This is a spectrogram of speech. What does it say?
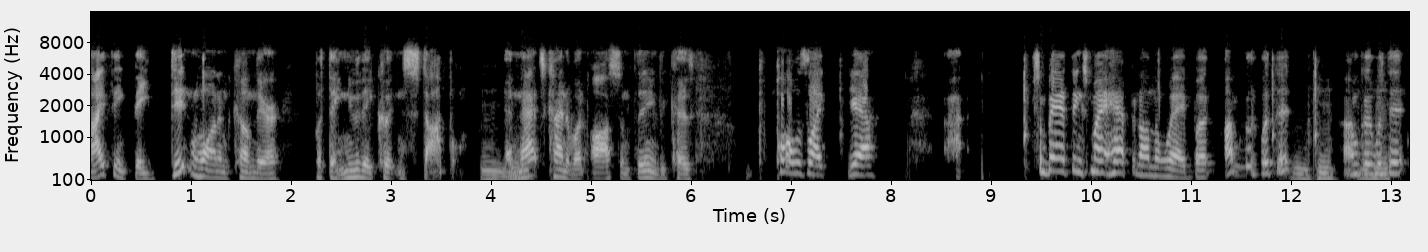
I think they didn't want him to come there, but they knew they couldn't stop him, mm-hmm. and that's kind of an awesome thing because Paul was like, yeah. Some bad things might happen on the way, but I'm good with it. Mm-hmm. I'm good with mm-hmm. it.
